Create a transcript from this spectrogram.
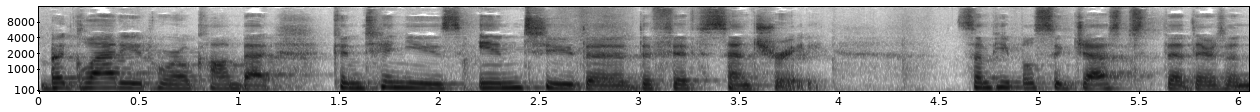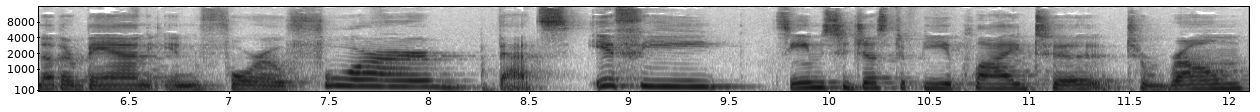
But gladiatorial combat continues into the, the fifth century. Some people suggest that there's another ban in 404. That's iffy. Seems to just be applied to, to Rome.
